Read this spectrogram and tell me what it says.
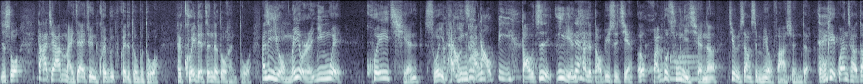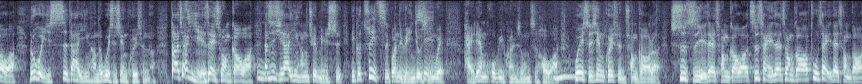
就是说大家买债券亏不亏的多不多？亏的真的都很多，但是有没有人因为？亏钱，所以他银行倒闭，导致一连串的倒闭事件，而还不出你钱呢，基本上是没有发生的。我们可以观察到啊，如果以四大银行的未实现亏损呢，大家也在创高啊，但是其他银行却没事。一个最直观的原因，就是因为海量货币宽松之后啊，未实现亏损创高了，市值也在创高啊，资产也在创高啊，负债也在创高，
